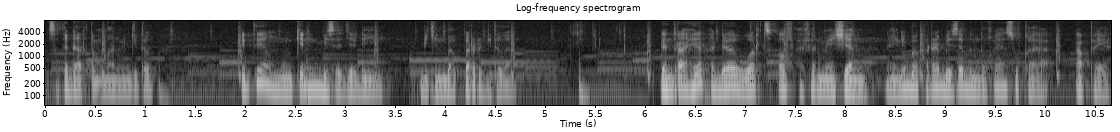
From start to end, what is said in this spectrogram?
sekedar teman gitu itu yang mungkin bisa jadi bikin baper gitu kan dan terakhir ada words of affirmation. Nah ini bapernya biasanya bentuknya suka apa ya?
